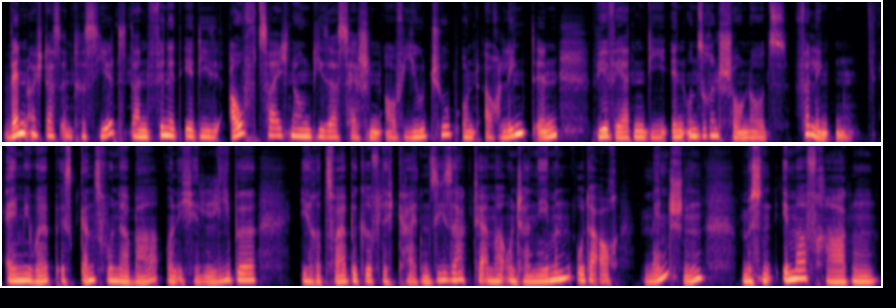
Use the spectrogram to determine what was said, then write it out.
Wenn euch das interessiert, dann findet ihr die Aufzeichnung dieser Session auf YouTube und auch LinkedIn. Wir werden die in unseren Show Notes verlinken. Amy Webb ist ganz wunderbar und ich liebe ihre zwei Begrifflichkeiten. Sie sagt ja immer, Unternehmen oder auch Menschen müssen immer fragen,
